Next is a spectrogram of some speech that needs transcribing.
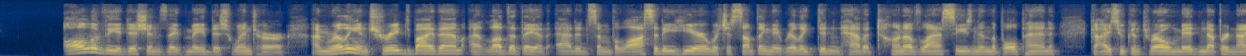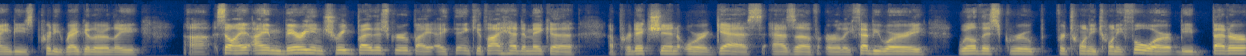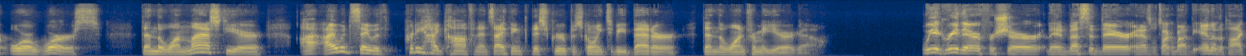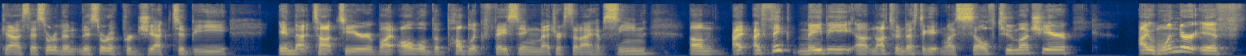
all of the additions they've made this winter. I'm really intrigued by them. I love that they have added some velocity here, which is something they really didn't have a ton of last season in the bullpen. Guys who can throw mid and upper 90s pretty regularly. Uh, so I, I, am very intrigued by this group. I, I, think if I had to make a, a prediction or a guess as of early February, will this group for 2024 be better or worse than the one last year? I, I would say with pretty high confidence, I think this group is going to be better than the one from a year ago. We agree there for sure. They invested there, and as we'll talk about at the end of the podcast, they sort of they sort of project to be in that top tier by all of the public facing metrics that I have seen. Um, I, I, think maybe uh, not to investigate myself too much here. I wonder if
